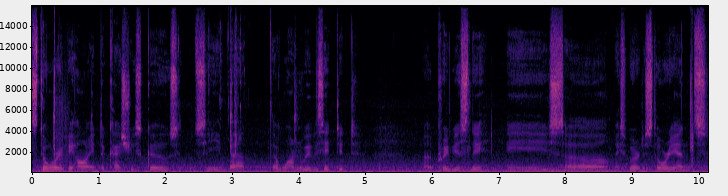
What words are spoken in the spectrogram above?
story behind the caches goes, it would seem that the one we visited uh, previously is uh, is where the story ends.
